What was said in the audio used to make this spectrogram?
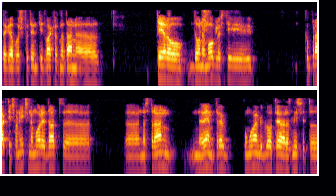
da ga boš potem ti dvakrat na dan uh, teral do nemoglosti, ko praktično nič ne more dati uh, uh, na stran. Ne vem, treb, po mojem bi bilo treba razmisliti v,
